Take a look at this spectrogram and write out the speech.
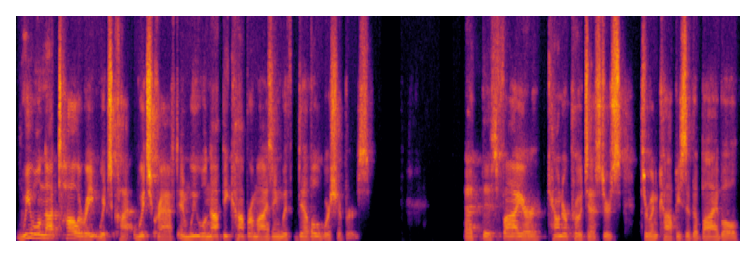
We will not tolerate witchcraft and we will not be compromising with devil worshippers. At this fire, counter protesters threw in copies of the Bible,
